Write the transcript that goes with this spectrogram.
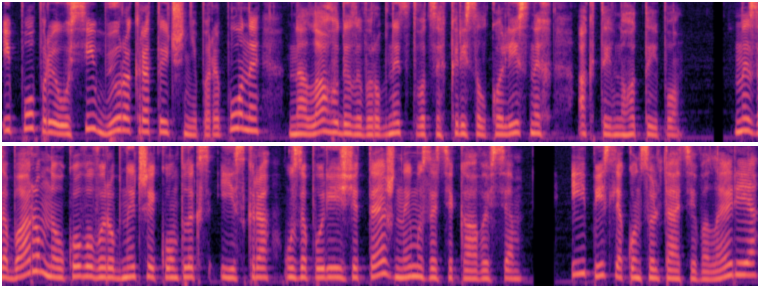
і, попри усі бюрократичні перепони, налагодили виробництво цих крісел колісних активного типу. Незабаром науково-виробничий комплекс Іскра у Запоріжжі теж ними зацікавився. І після консультацій Валерія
